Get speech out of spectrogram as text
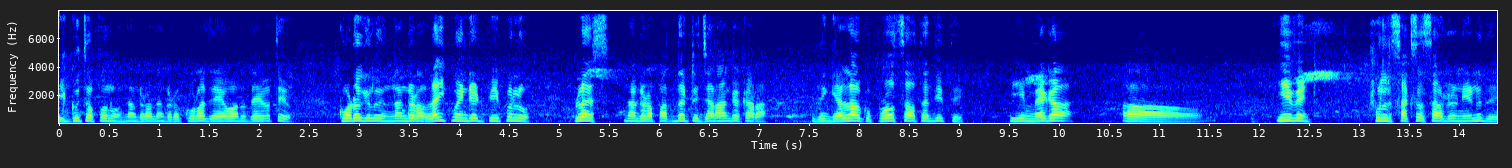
ಈಗ ಗುತ್ತಪ್ಪನು ನಂಗಡ ನಂಗಡ ಕುಲ ದೇವಾನು ದೇವತೆ ಕೊಡಗಲು ನಂಗಡ ಲೈಕ್ ಮೈಂಡೆಡ್ ಪೀಪಲು ಪ್ಲಸ್ ನಂಗಡ ಪದ್ನೆಟ್ಟು ಜನಾಂಗಕಾರ ಇದಂಗೆ ಎಲ್ಲರಿಗೂ ಪ್ರೋತ್ಸಾಹ ತಂದಿತ್ತು. ಈ ಮೆಗಾ ಈವೆಂಟ್ ಫುಲ್ ಸಕ್ಸಸ್ ಆಡೋಣ ಏನಿದೆ,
